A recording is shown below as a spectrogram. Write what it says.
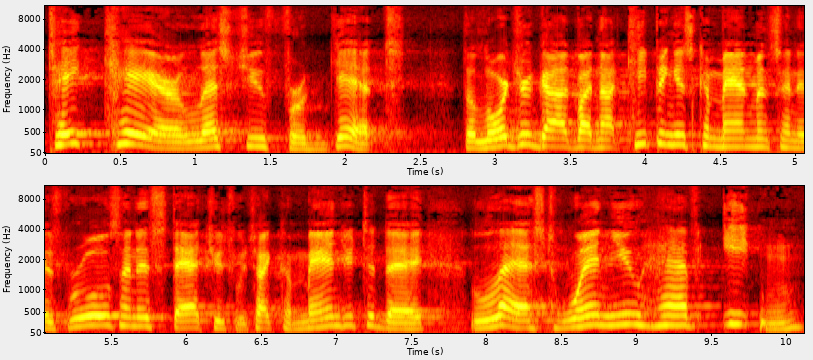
Take care lest you forget the Lord your God by not keeping his commandments and his rules and his statutes, which I command you today, lest when you have eaten,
